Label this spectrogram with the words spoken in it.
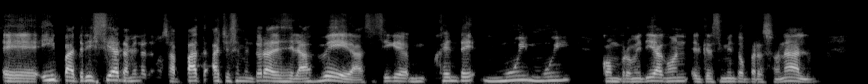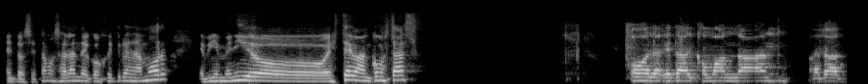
Eh, y Patricia, también la tenemos a Pat HC Mentora desde Las Vegas. Así que gente muy, muy comprometida con el crecimiento personal. Entonces, estamos hablando de conjeturas de amor. Eh, bienvenido, Esteban, ¿cómo estás? Hola, ¿qué tal? ¿Cómo andan? Acá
